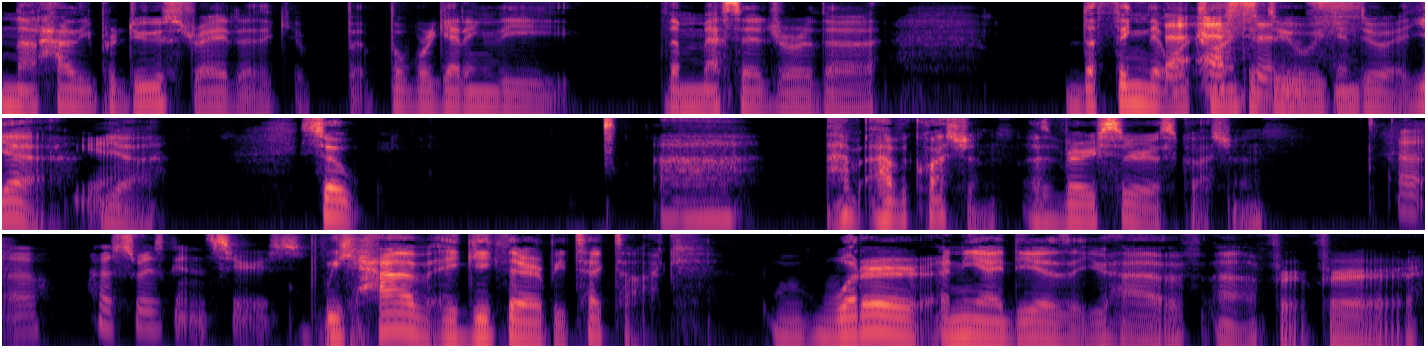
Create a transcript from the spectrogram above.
not highly produced, right? Like, but but we're getting the the message or the the thing that The we're trying to do. We can do it. Yeah, Yeah. yeah. So, uh, I have I have a question, a very serious question. Uh oh. Josué's getting serious. We have a geek therapy TikTok. What are any ideas that you have uh, for for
